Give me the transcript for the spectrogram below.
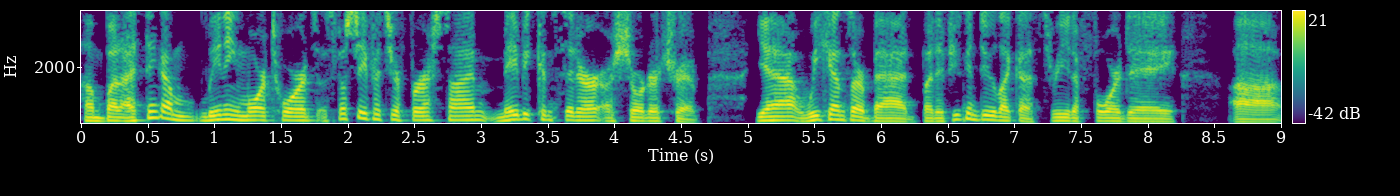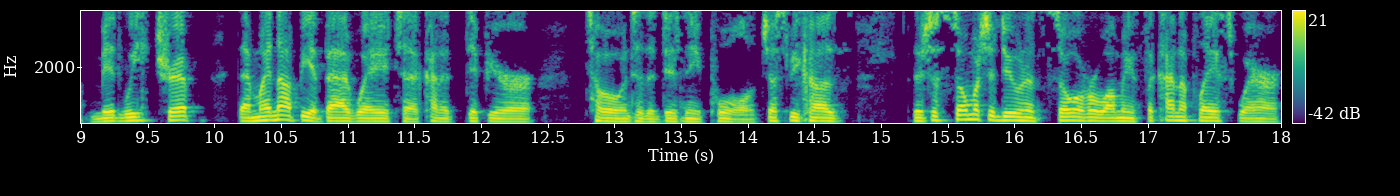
Um, but I think I'm leaning more towards, especially if it's your first time, maybe consider a shorter trip. Yeah, weekends are bad, but if you can do like a three to four day, uh, midweek trip, that might not be a bad way to kind of dip your toe into the Disney pool just because there's just so much to do and it's so overwhelming. It's the kind of place where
